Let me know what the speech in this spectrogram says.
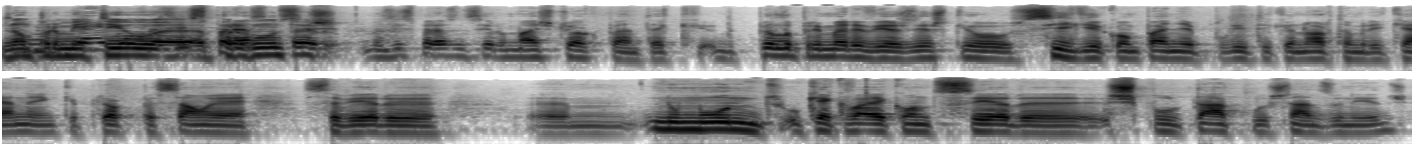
não permitiu uh, perguntas... Ser, mas isso parece-me ser o mais preocupante, é que pela primeira vez, desde que eu sigo e acompanho a política norte-americana, em que a preocupação é saber... Uh, eh, um, no mundo o que é que vai acontecer uh, explotado pelos Estados Unidos,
